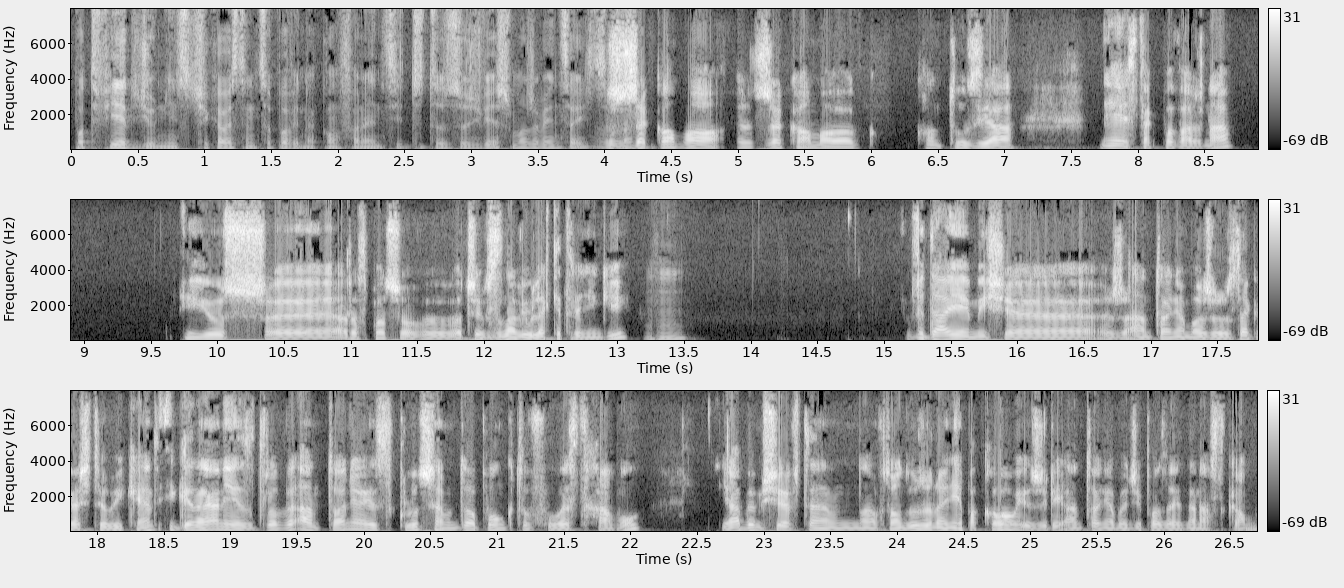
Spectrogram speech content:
potwierdził nic. Ciekawy jestem, co powie na konferencji. Czy to coś wiesz, może więcej? Rzekomo, rzekomo kontuzja nie jest tak poważna i już e, rozpoczął, znaczy wznowił lekkie treningi. Mhm. Wydaje mi się, że Antonio może już zagrać ten weekend i generalnie zdrowy Antonio jest kluczem do punktów West Hamu. Ja bym się w, ten, no, w tą drużynę nie pakował, jeżeli Antonio będzie poza jedenastką.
